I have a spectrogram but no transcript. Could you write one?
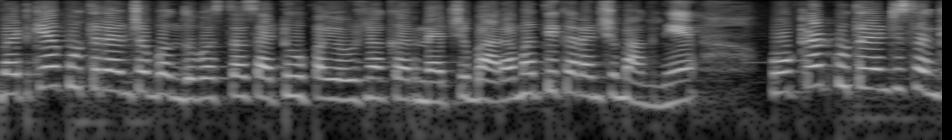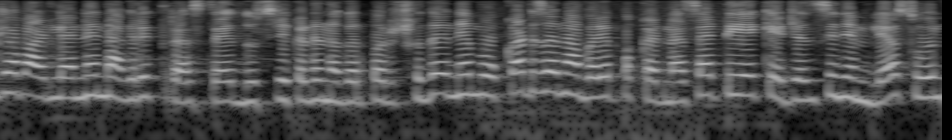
भटक्या कुत्र्यांच्या बंदोबस्तासाठी उपाययोजना करण्याची बारामतीकरांची मागणी आहे. मोकाट कुत्र्यांची संख्या वाढल्याने नागरिक त्रस्त आहेत. दुसरीकडे नगर परिषदेने मोकाट जनावर पकडण्यासाठी एक एजन्सी नेमली असून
